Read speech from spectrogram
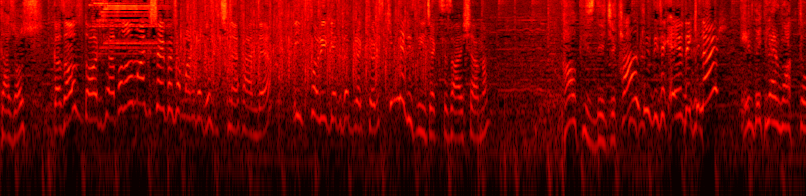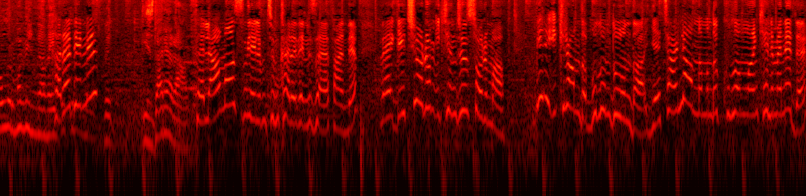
Gazoz. Gazoz doğru cevap alalım. Alkışlar kocaman gazoz için efendim. İlk soruyu geride bırakıyoruz. Kimler izleyecek sizi Ayşe Hanım? Halk izleyecek. Halk izleyecek. Evdekiler Evdekiler vakti olur mu bilmiyorum. Evdekiler Karadeniz. İzler herhalde. selam olsun diyelim tüm Karadeniz'e efendim. Ve geçiyorum ikinci soruma. Biri ikramda bulunduğunda yeterli anlamında kullanılan kelime nedir?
